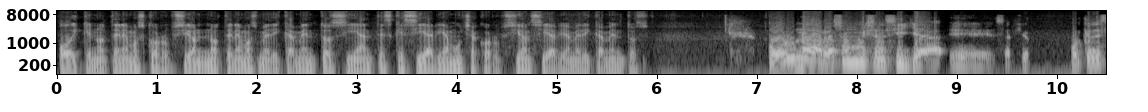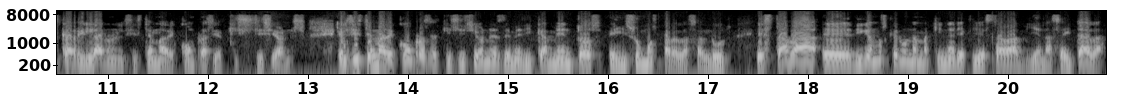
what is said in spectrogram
hoy que no tenemos corrupción no tenemos medicamentos y antes que sí había mucha corrupción sí había medicamentos? Por una razón muy sencilla, eh, Sergio porque descarrilaron el sistema de compras y adquisiciones. El sistema de compras y adquisiciones de medicamentos e insumos para la salud estaba, eh, digamos que era una maquinaria que ya estaba bien aceitada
